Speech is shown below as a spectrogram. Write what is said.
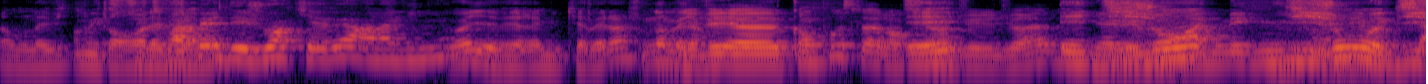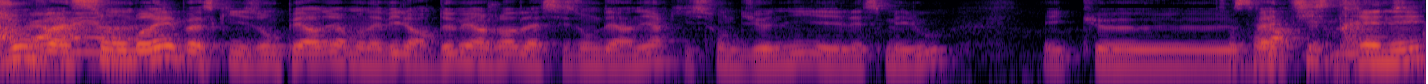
à mon avis, mais tu t'en tu te relèves rappelles jamais. des joueurs qu'il y avait à l'Avignon? Ouais, il y avait Rémi Cavella, je Non, crois. Il y avait euh, Campos, là, l'ancien Et- du, du Real. Et Dijon, Megni, Dijon, Dijon va rien. sombrer parce qu'ils ont perdu, à mon avis, leurs deux meilleurs joueurs de la saison dernière, qui sont Diony et Lesmelou, et que Ça, Baptiste René.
